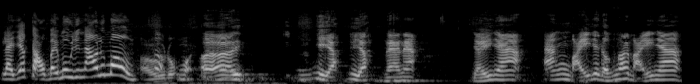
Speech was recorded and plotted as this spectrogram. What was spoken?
Là do cậu bày mưu cho nó đúng không? Ừ đúng rồi. Ê, ê, Gì vậy? Gì vậy? Nè nè. Chị nha Ăn bậy chứ đừng nói bậy nha.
